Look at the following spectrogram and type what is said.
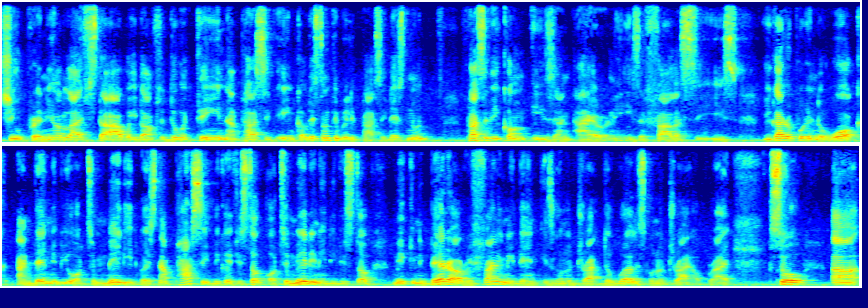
chillpreneur lifestyle where you don't have to do a thing and passive income. There's nothing really passive. There's no passive income is an irony, is a fallacy. Is you got to put in the work and then maybe you automate it, but it's not passive because if you stop automating it, if you stop making it better or refining it, then it's to dry. The well is going to dry up, right? So uh,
